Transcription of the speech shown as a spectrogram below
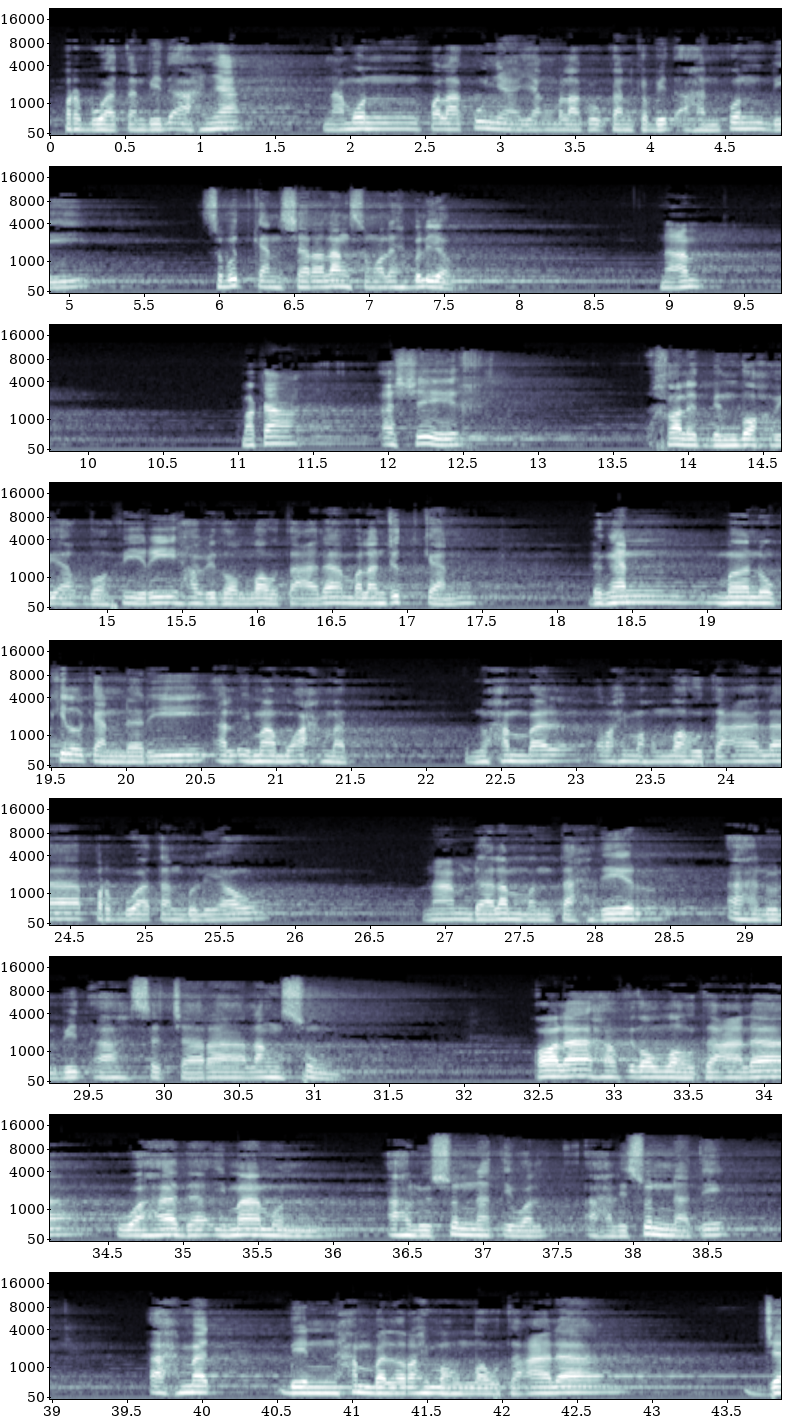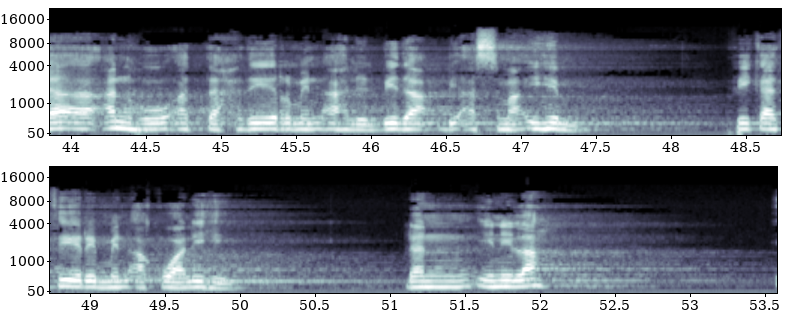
perbuatan bid'ahnya namun pelakunya yang melakukan kebid'ahan pun disebutkan secara langsung oleh beliau. Nah, maka Asy-Syaikh Khalid bin Dhahwi Al-Dhafiri hafizallahu taala melanjutkan dengan menukilkan dari Al-Imam Ahmad bin Hanbal rahimahullahu taala perbuatan beliau nam dalam mentahdir ahlul bid'ah secara langsung. Qala hafizallahu taala wa hadha imamun ahlu sunnati wal ahli sunnati Ahmad bin Hanbal rahimahullahu taala jaa anhu at-tahdhir min ahli al-bid'ah bi asma'ihim fi katsirin min aqwalihi. Dan inilah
